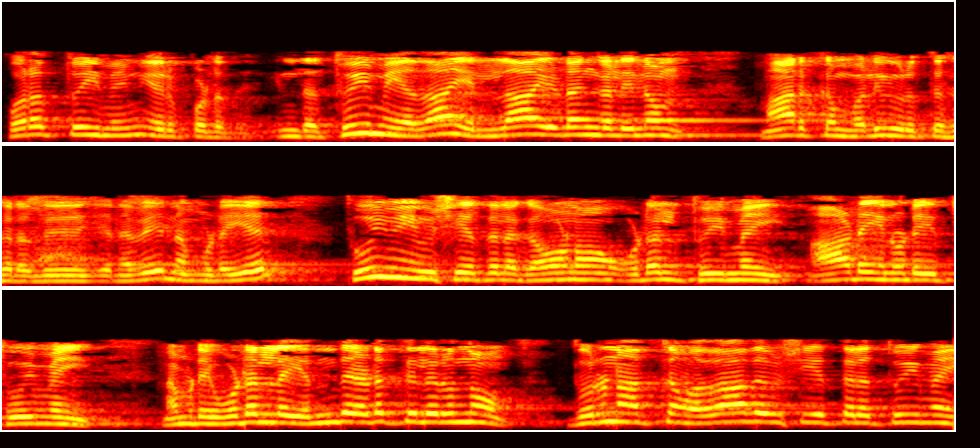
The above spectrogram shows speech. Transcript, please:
புற தூய்மையும் ஏற்படுது. இந்த தூய்மையை தான் எல்லா இடங்களிலும் மார்க்கம் வலியுறுத்துகிறது. எனவே நம்முடைய தூய்மை விஷயத்தில் கவனம் உடல் தூய்மை ஆடையினுடைய தூய்மை நம்முடைய உடல்ல எந்த இடத்திலிருந்தும் துர்நாற்றம் வராத விஷயத்தில் தூய்மை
